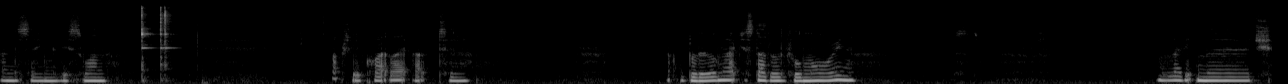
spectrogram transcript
And the same with this one. Actually quite like that, uh, that blue. I might just add a little more in. Just let it merge.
